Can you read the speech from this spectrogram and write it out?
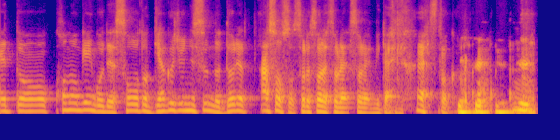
えっと、この言語でソード逆順にするのどれ？やあ、そうそう、それそれそれそれみたいなやつとか。うん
